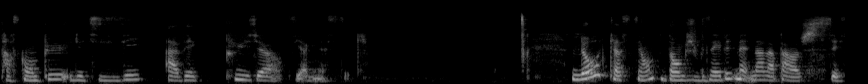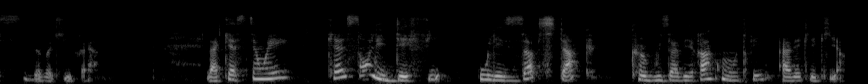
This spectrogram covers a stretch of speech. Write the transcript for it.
Parce qu'on peut l'utiliser avec plusieurs diagnostics. L'autre question, donc je vous invite maintenant à la page 6 de votre livret. La question est, quels sont les défis ou les obstacles que vous avez rencontrés avec les clients?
